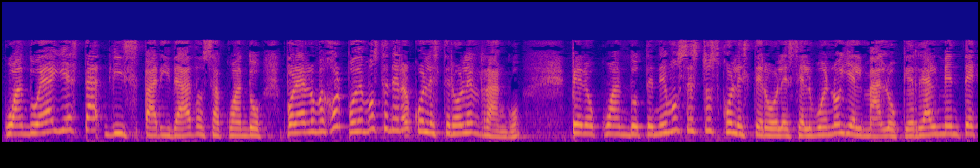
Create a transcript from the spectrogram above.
cuando hay esta disparidad, o sea, cuando, por a lo mejor podemos tener el colesterol en rango, pero cuando tenemos estos colesteroles, el bueno y el malo, que realmente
